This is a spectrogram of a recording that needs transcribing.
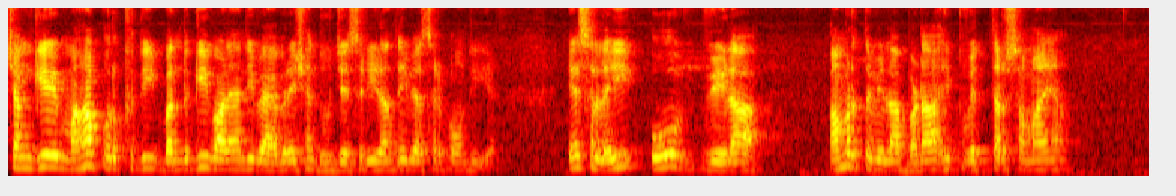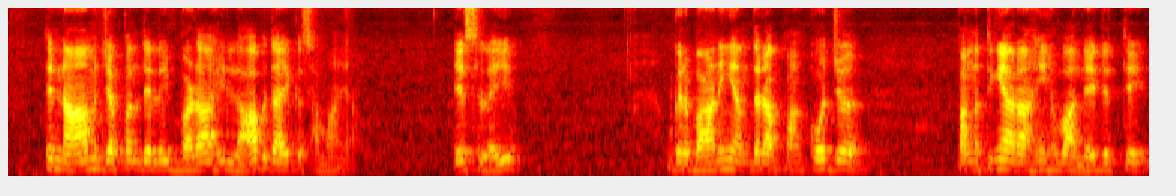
ਚੰਗੇ ਮਹਾਪੁਰਖ ਦੀ ਬੰਦਗੀ ਵਾਲਿਆਂ ਦੀ ਵਾਈਬ੍ਰੇਸ਼ਨ ਦੂਜੇ ਸਰੀਰਾਂ ਤੇ ਵੀ ਅਸਰ ਪਾਉਂਦੀ ਹੈ। ਇਸ ਲਈ ਉਹ ਵੇਲਾ, ਅੰਮ੍ਰਿਤ ਵੇਲਾ ਬੜਾ ਹੀ ਪਵਿੱਤਰ ਸਮਾਂ ਆ ਤੇ ਨਾਮ ਜਪਣ ਦੇ ਲਈ ਬੜਾ ਹੀ ਲਾਭਦਾਇਕ ਸਮਾਂ ਆ। ਇਸ ਲਈ ਗੁਰਬਾਣੀ ਅੰਦਰ ਆਪਾਂ ਕੁਝ ਪੰਕਤੀਆਂ ਰਾਹੀਂ ਹਵਾਲੇ ਦਿੱਤੇ।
